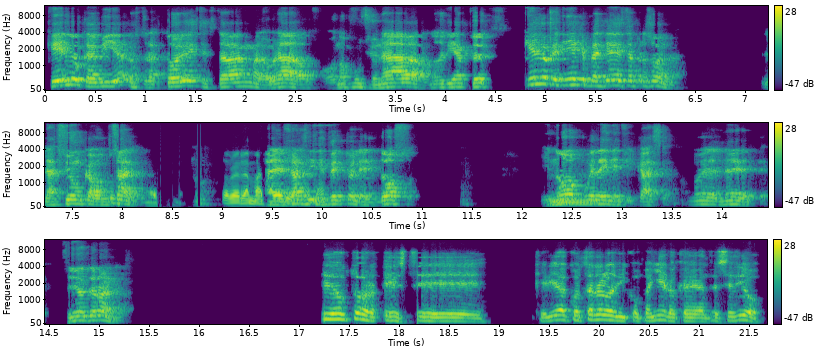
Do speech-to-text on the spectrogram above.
¿qué es lo que había? Los tractores estaban malogrados, o no funcionaban, o no tenían... Entonces, ¿Qué es lo que tenía que plantear esta persona? La acción causal. ¿no? Sobre la materia. A dejar sin efecto el endoso. Y no fue la ineficacia. No era el NRT. Señor Terrones. Sí, doctor. Este, quería acotar a lo de mi compañero que antecedió.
